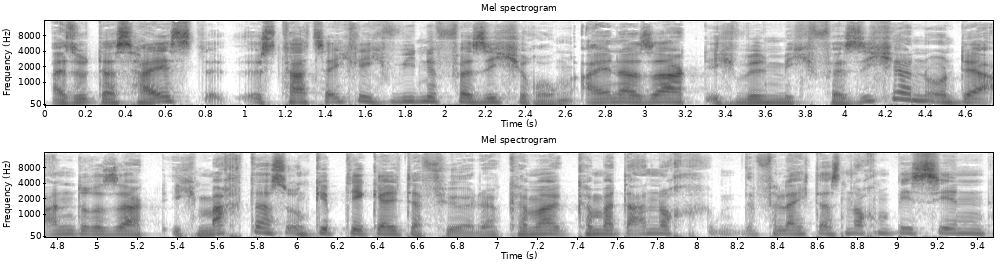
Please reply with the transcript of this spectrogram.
Also das heißt, es ist tatsächlich wie eine Versicherung. Einer sagt, ich will mich versichern und der andere sagt, ich mache das und gebe dir Geld dafür. Da können wir, können wir da noch vielleicht das noch ein bisschen,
